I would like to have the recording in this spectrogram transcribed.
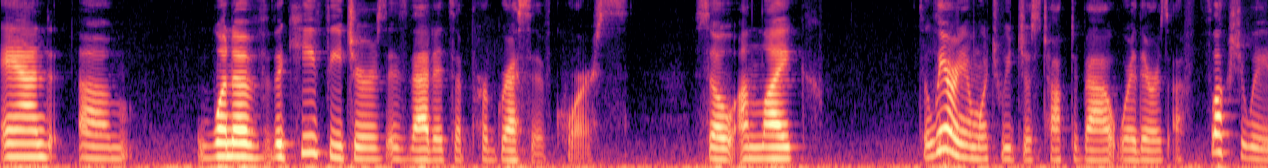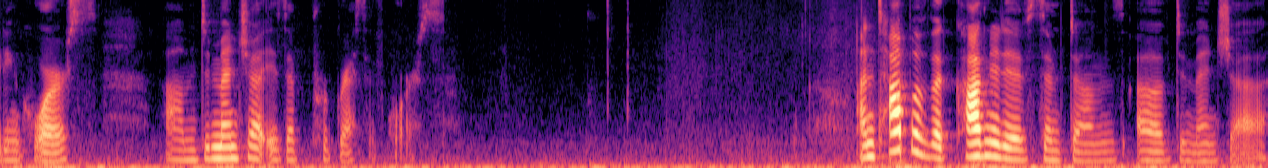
And um, one of the key features is that it's a progressive course. So unlike delirium, which we just talked about, where there's a fluctuating course, um, dementia is a progressive course. On top of the cognitive symptoms of dementia,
